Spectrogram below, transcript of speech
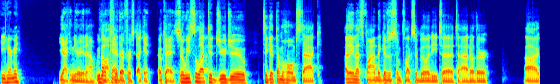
Can you hear me? Yeah, I can hear you now. We lost you there for a second. Okay. So we selected Juju to get them home stack. I think that's fine. That gives us some flexibility to to add other uh,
